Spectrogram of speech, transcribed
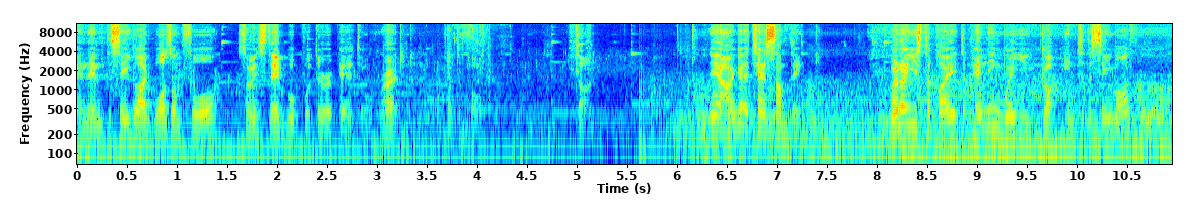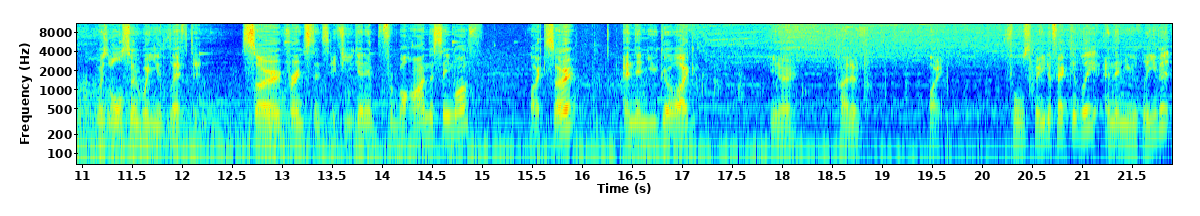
and then the Sea Glide was on four, so instead we'll put the repair tool, right? Onto four. Done. Now, I'm going to test something. When I used to play, depending where you got into the Seamoth, was also where you left it. So, for instance, if you get in from behind the Seamoth, like so, and then you go like, you know, kind of like full speed effectively, and then you leave it,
